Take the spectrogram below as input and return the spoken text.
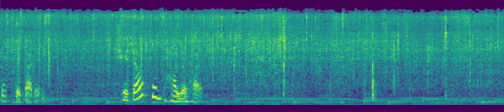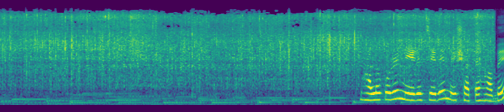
করতে পারেন। সেটাও খুব ভালো হয়। ভালো করে নেড়ে চেড়ে মেশাতে হবে।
